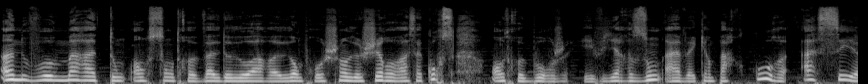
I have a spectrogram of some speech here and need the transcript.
Un nouveau marathon en centre Val-de-Loire l'an prochain, le Cher aura sa course entre Bourges et Vierzon avec un parcours assez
